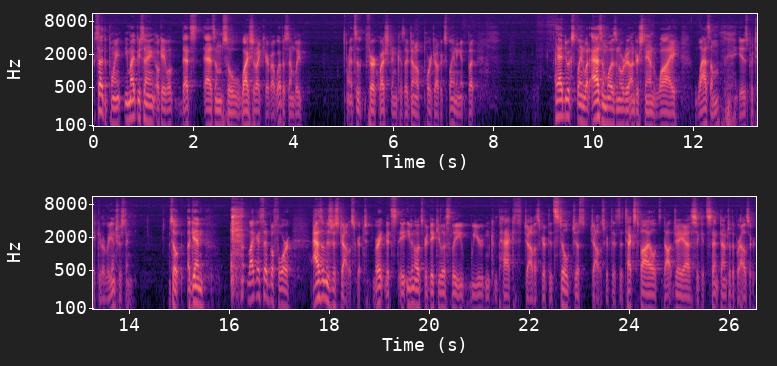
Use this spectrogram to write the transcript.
beside the point, you might be saying, okay, well, that's ASM, so why should I care about WebAssembly? That's a fair question because I've done a poor job explaining it, but I had to explain what ASM was in order to understand why WASM is particularly interesting. So again, like I said before, ASM is just JavaScript, right? It's even though it's ridiculously weird and compact JavaScript, it's still just JavaScript. It's a text file, it's .js, it gets sent down to the browser.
